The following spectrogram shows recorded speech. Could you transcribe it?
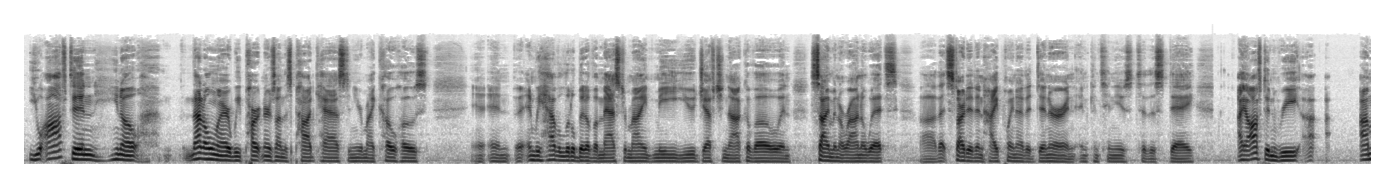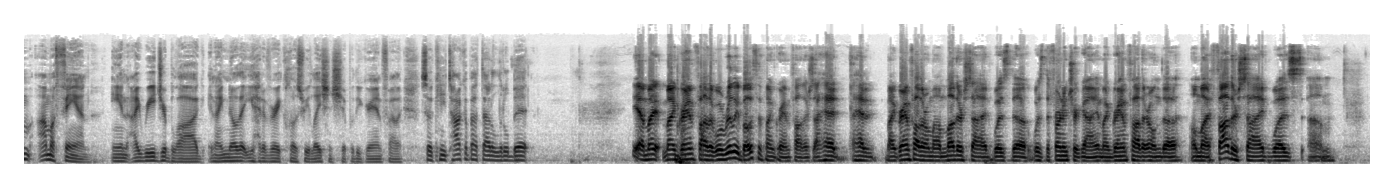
You often, you know, not only are we partners on this podcast and you're my co-host and, and, and we have a little bit of a mastermind me you jeff Giagnocavo, and simon aronowitz uh, that started in high point at a dinner and, and continues to this day i often read i'm i'm a fan and I read your blog, and I know that you had a very close relationship with your grandfather. So, can you talk about that a little bit? Yeah, my, my grandfather. Well, really, both of my grandfathers. I had I had my grandfather on my mother's side was the was the furniture guy, and my grandfather on the on my father's side was um,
